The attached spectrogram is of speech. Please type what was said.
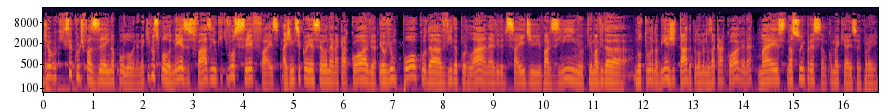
Diogo, o que você curte fazer aí na Polônia, né? O que os poloneses fazem e o que você faz? A gente se conheceu, né, na Cracóvia, eu vi um pouco da vida por lá, né? A vida de sair de barzinho, tem uma vida noturna bem agitada, pelo menos na Cracóvia, né? Mas, na sua impressão, como é que é isso aí por aí?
